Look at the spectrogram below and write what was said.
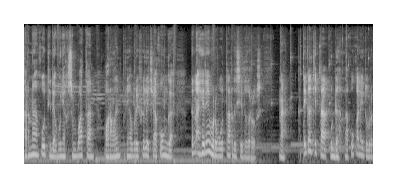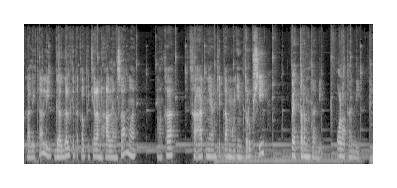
Karena aku tidak punya kesempatan. Orang lain punya privilege aku nggak. Dan akhirnya berputar di situ terus. Nah ketika kita udah lakukan itu berkali-kali gagal kita kepikiran hal yang sama maka saatnya kita menginterupsi pattern tadi pola tadi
